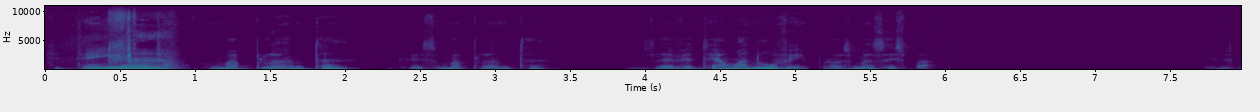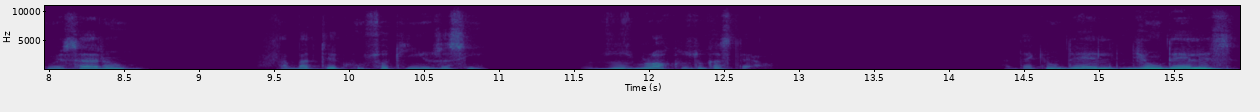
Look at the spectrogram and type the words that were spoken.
que tenha uma planta, que cresça uma planta, leve até uma nuvem próxima a essa espada. Eles começaram a bater com soquinhos assim, todos os blocos do castelo. Até que um dele, de um deles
